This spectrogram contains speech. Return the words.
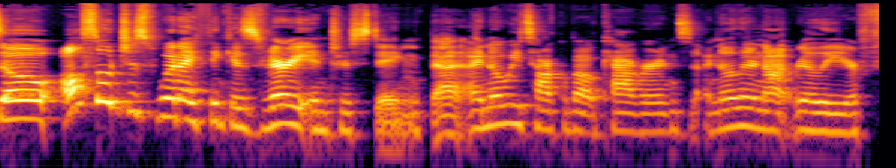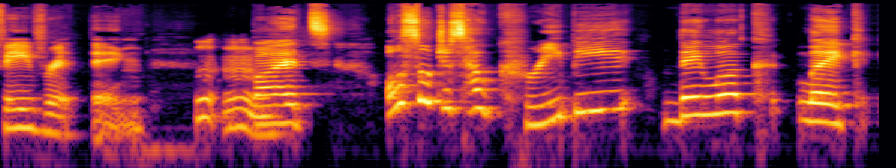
so, also, just what I think is very interesting that I know we talk about caverns. I know they're not really your favorite thing, Mm-mm. but also just how creepy they look. Like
